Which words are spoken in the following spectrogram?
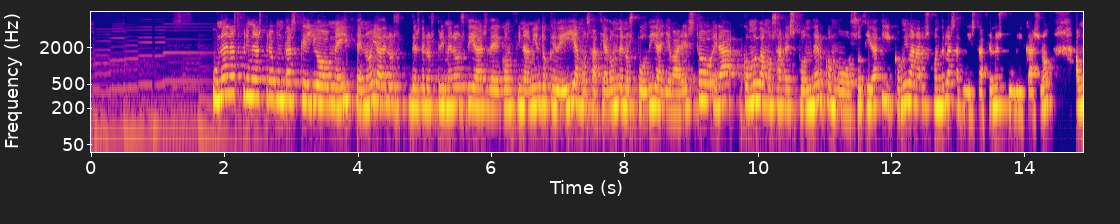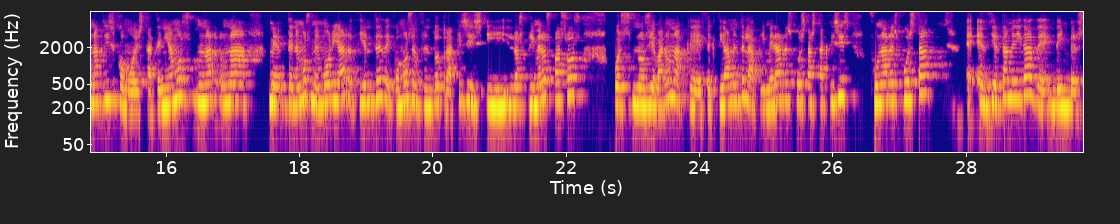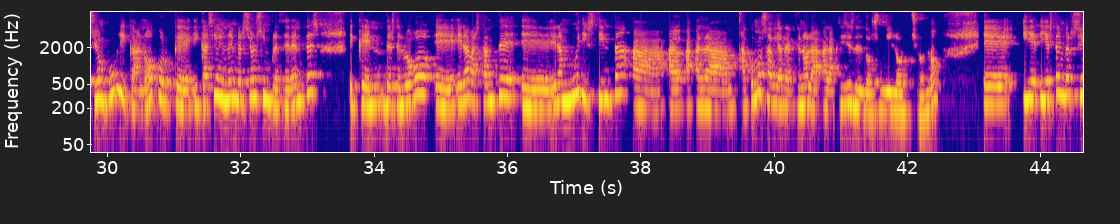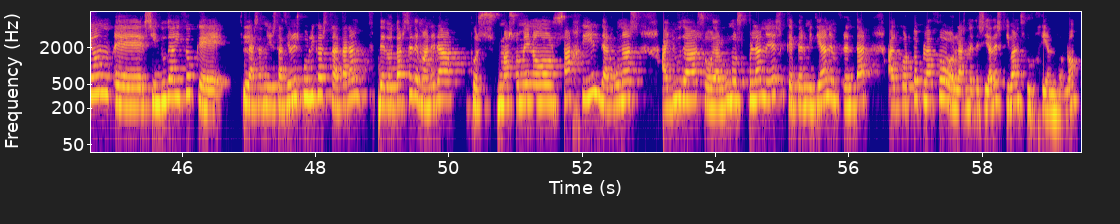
Una de las primeras preguntas que yo me hice, ¿no? ya de los, desde los primeros días de confinamiento que veíamos hacia dónde nos podía llevar esto, era cómo íbamos a responder como sociedad y cómo iban a responder las administraciones públicas ¿no? a una crisis como esta. Teníamos una, tenemos memoria reciente de cómo se enfrentó otra crisis y los primeros pasos pues, nos llevaron a que efectivamente la primera respuesta a esta crisis fue una respuesta eh, en cierta medida de, inversión pública, ¿no? Porque, y casi una inversión sin precedentes eh, que desde luego eh, era bastante, era muy distinta a, cómo se había reaccionado a la, crisis del 2008, ¿no? y, esta inversión sin duda hizo que las administraciones públicas trataran de dotarse de manera pues más o menos ágil de algunas ayudas o de algunos planes que permitieran enfrentar al corto plazo las necesidades que iban surgiendo. ¿no?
